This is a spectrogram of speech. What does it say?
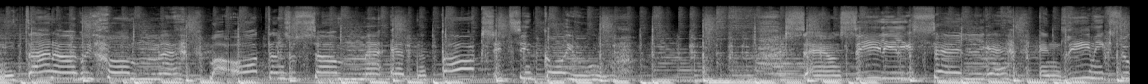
nii täna kui homme ma ootan su samme, et nad tooksid sind koju. see on siililgi selge, end liimiks su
